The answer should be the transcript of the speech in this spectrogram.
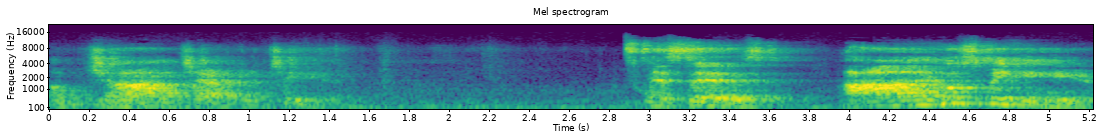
of John chapter 10. It says, I, who's speaking here?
